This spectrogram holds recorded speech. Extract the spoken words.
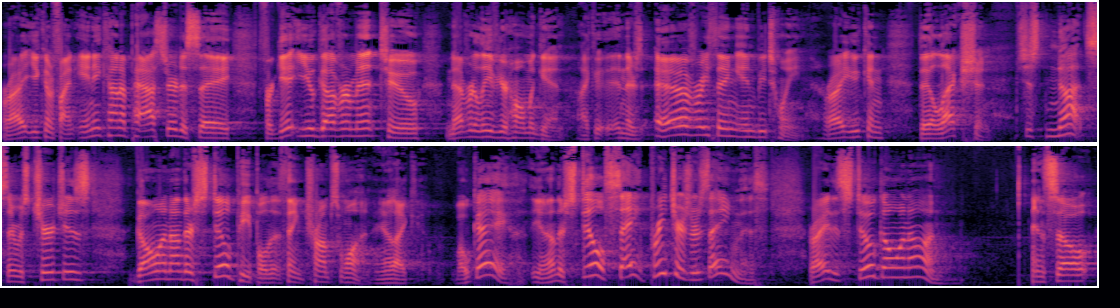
right? You can find any kind of pastor to say, forget you, government, to never leave your home again. Like, and there's everything in between, right? You can, the election, it's just nuts. There was churches going on. There's still people that think Trump's won. And you're like, okay, you know, they're still saying, preachers are saying this. right? It's still going on. And so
